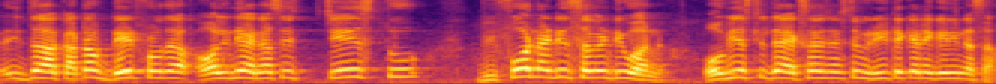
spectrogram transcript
if the cutoff date for the All India NRC changed to before 1971, obviously the exercise has to be retaken again in Assam.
